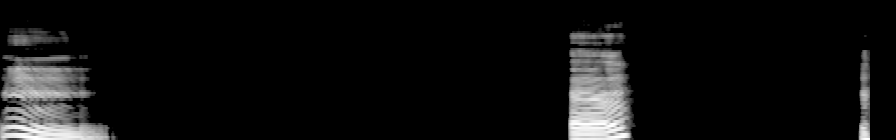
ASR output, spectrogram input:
হুম আহ, হুম।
